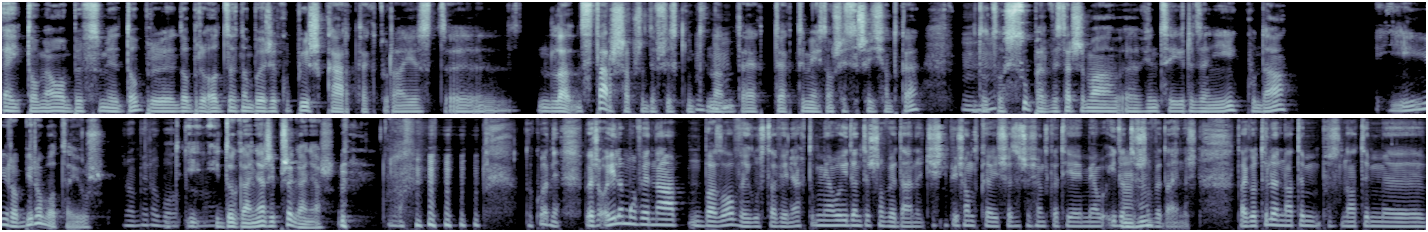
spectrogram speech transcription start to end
ej, to miałoby w sumie dobry, dobry odzew, no bo jeżeli kupujesz kartę, która jest y, dla, starsza przede wszystkim, to Mhm. na, tak, jak, tak jak ty miałeś tą 660, to Mhm. to super, wystarczy ma e, więcej rdzeni, kuda i robi robotę już. Robię robotę. I, no. I doganiasz i przeganiasz. No. Dokładnie. Wiesz, o ile mówię na bazowych ustawieniach, to miały identyczną wydajność. 1050 i 660 Ti miały identyczną Mhm. wydajność. Tak, o tyle na tym, na tym y,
